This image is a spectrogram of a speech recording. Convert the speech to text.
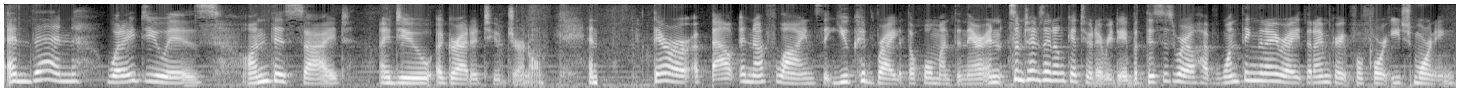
And then what I do is on this side, I do a gratitude journal. And there are about enough lines that you could write the whole month in there. And sometimes I don't get to it every day, but this is where I'll have one thing that I write that I'm grateful for each morning.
